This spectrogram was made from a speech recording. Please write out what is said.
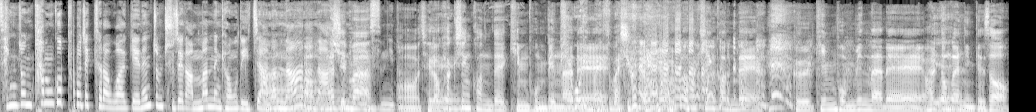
생존 탐구 프로젝트라고 하기에는 좀 주제가 안 맞는 경우도 있지 않았나라는 아, 아쉬움이 하지만 있습니다. 어, 제가 예. 확신컨대 김본빈 피고인 날에 말씀하시고 확신컨대 그 김본빈 날에 활동가님께서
